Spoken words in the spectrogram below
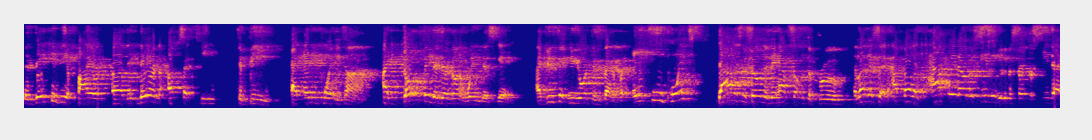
that they can be a fire. Uh, they, they are an upset team to be at any point in time. I don't think that they're going to win this game. I do think New York is better, but 18 points, Dallas has shown that they have something to prove. And like I said, I felt like halfway down the season, you're going to start to see that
